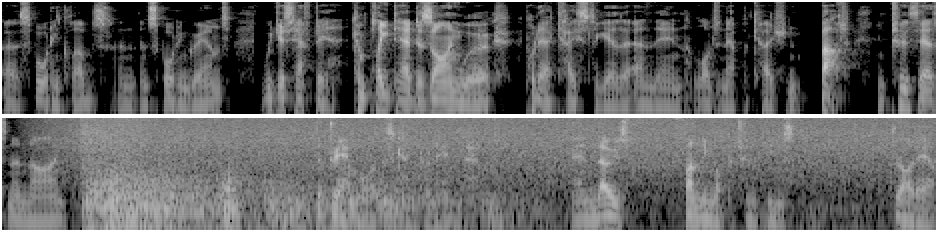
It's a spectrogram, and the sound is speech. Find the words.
uh, sporting clubs and, and sporting grounds. We just have to complete our design work, put our case together, and then lodge an application. But in 2009, the drought more or less came to an end, and those funding opportunities dried out.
